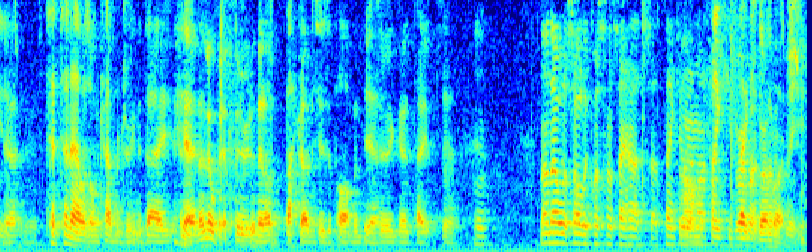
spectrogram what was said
you know. Yeah. Ten, ten hours on camera during the day, and Yeah. then a little bit of food, and then I'm back over to his apartment Yeah. doing uh, tapes. Yeah. No, that was all the questions I had. So, thank you very Oh, much. Thank you very Thank much. you very Lovely to much. meet you.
